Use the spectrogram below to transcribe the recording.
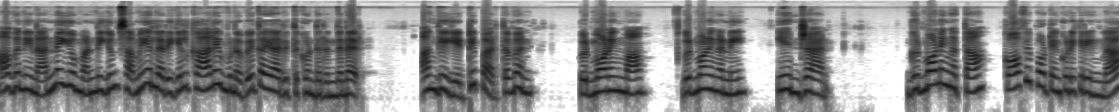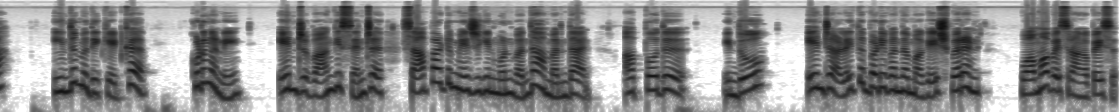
அவனின் அன்னையும் அண்ணியும் சமையலறையில் காலை உணவை தயாரித்துக் கொண்டிருந்தனர். அங்கே எட்டி பார்த்தவன் குட் மார்னிங் மா குட் மார்னிங் அண்ணி என்றான். குட் மார்னிங் அத்தா காஃபி போட்டேன் குடிக்கிறீங்களா? இந்துமதி கேட்க குடுங்கண்ணி என்று வாங்கி சென்று சாப்பாட்டு மேஜையின் முன் வந்து அமர்ந்தான் அப்போது இந்து என்று அழைத்தபடி வந்த மகேஸ்வரன் "உன் அம்மா பேசுறாங்க பேசு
